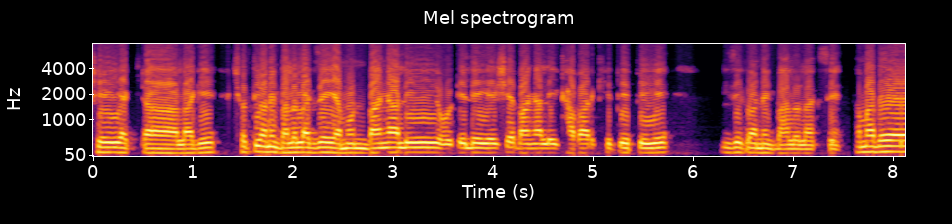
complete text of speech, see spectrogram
সেই একটা লাগে। সত্যি অনেক ভালো লাগছে এমন বাঙালি হোটেলে এসে বাঙালি খাবার খেতে পেয়ে। নিজেকে অনেক ভালো লাগছে। আমাদের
